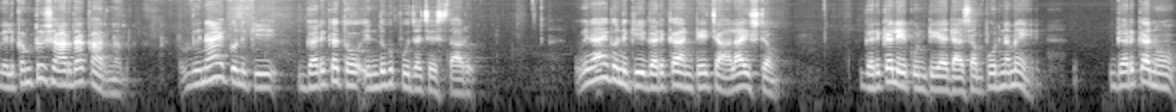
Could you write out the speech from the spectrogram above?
వెల్కమ్ టు శారదా కార్నర్. వినాయకునికి గరికతో ఎందుకు పూజ చేస్తారు? వినాయకునికి గరిక అంటే చాలా ఇష్టం. గరిక లేకుంటే అది అసంపూర్ణమే. గరికను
